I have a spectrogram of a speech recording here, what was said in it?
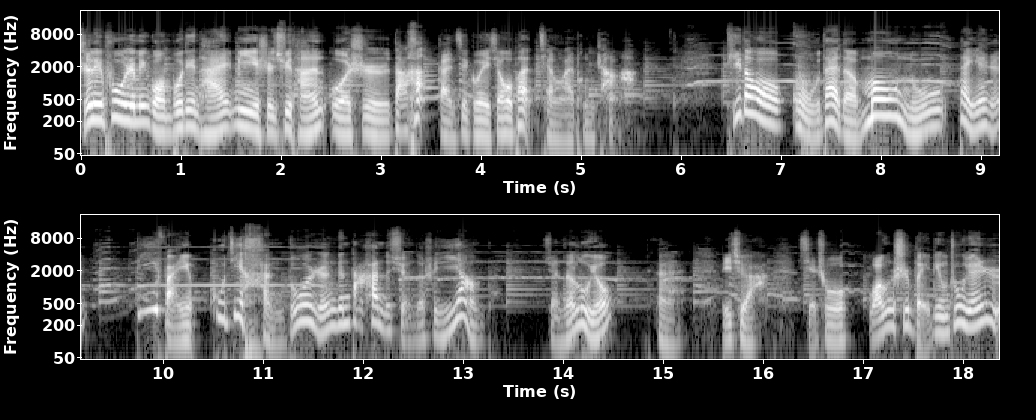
十里铺人民广播电台《密室趣谈》，我是大汉，感谢各位小伙伴前来捧场啊！提到古代的猫奴代言人，第一反应估计很多人跟大汉的选择是一样的，选择陆游。哎，的确啊，写出“王师北定中原日，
